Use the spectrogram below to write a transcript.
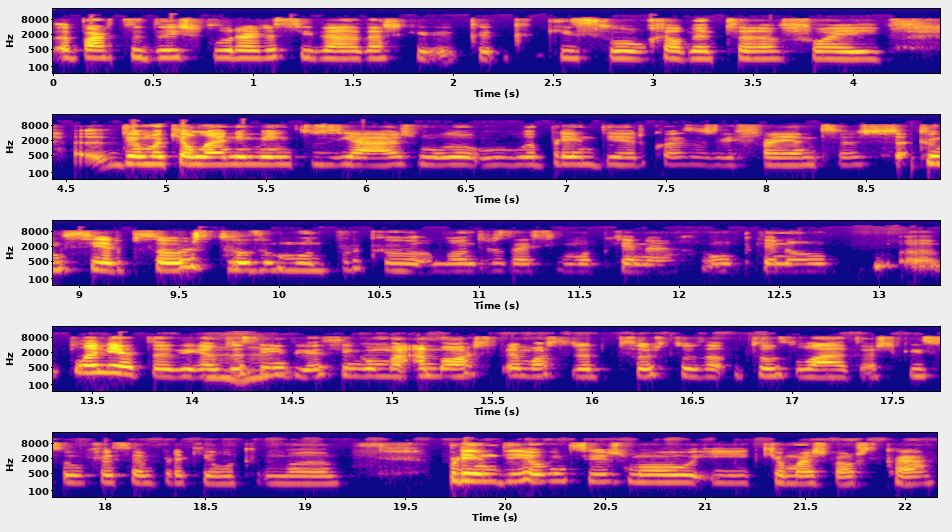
a parte de explorar a cidade, acho que, que, que isso realmente foi, deu-me aquele ânimo e entusiasmo, aprender coisas diferentes, conhecer pessoas de todo o mundo, porque Londres é assim uma pequena, um pequeno uh, planeta, digamos uhum. assim, assim uma amostra, amostra de pessoas de todo, todo lado, acho que isso foi sempre aquilo que me prendeu, entusiasmou e que eu mais gosto cá.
